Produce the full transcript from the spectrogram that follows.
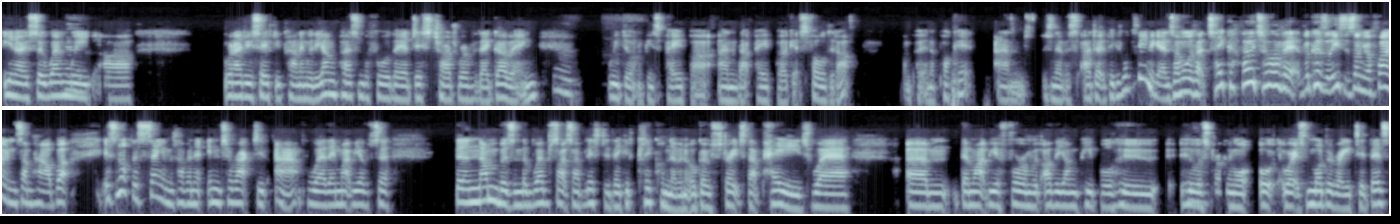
you know so when we are when i do safety planning with a young person before they are discharged wherever they're going Mm. we do it on a piece of paper and that paper gets folded up and put in a pocket and is never i don't think it's ever seen again so i'm always like take a photo of it because at least it's on your phone somehow but it's not the same as having an interactive app where they might be able to the numbers and the websites I've listed, they could click on them and it'll go straight to that page where um, there might be a forum with other young people who who are Mm. struggling or, or where it's moderated. There's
